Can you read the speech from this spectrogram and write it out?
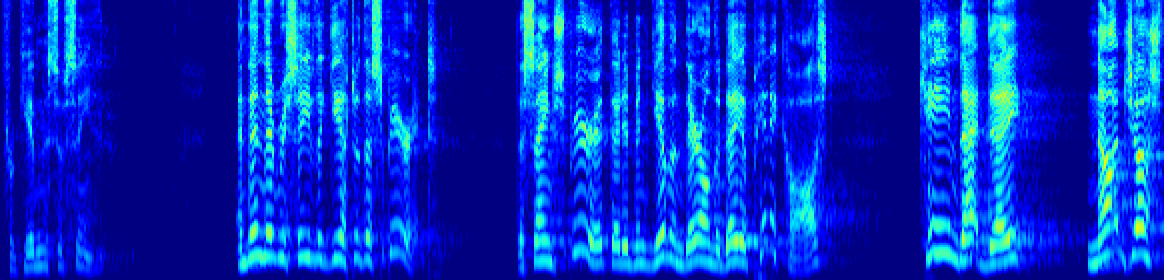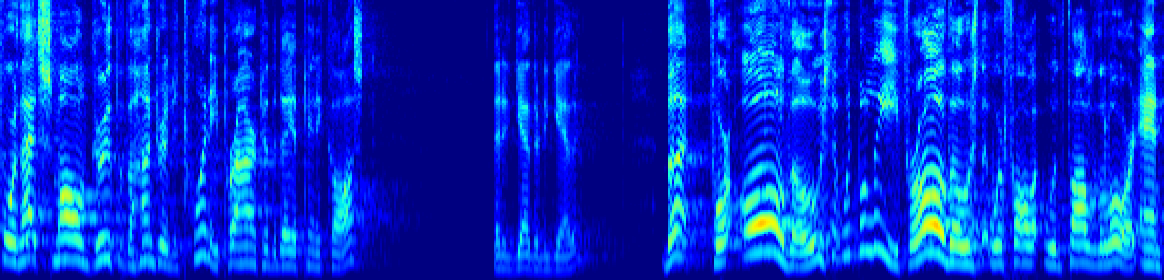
Forgiveness of sin. And then they receive the gift of the Spirit. The same Spirit that had been given there on the day of Pentecost came that day not just for that small group of 120 prior to the day of Pentecost that had gathered together, but for all those that would believe, for all those that follow, would follow the Lord. And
